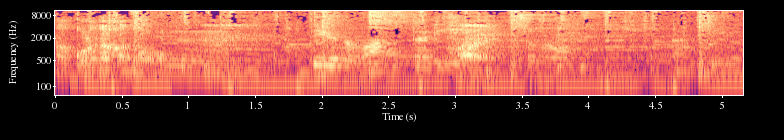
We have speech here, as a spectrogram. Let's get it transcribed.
学校の中の、ん。っていうのもあったり、はい。そのなんていう、うん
